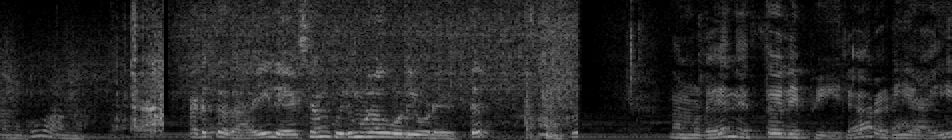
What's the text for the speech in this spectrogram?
നമുക്ക് വാങ്ങാം. അടുത്തതായി ലേശം കുരുമുളക് പൊടിയൂടെ ഇട്ട് നമുക്ക് നമ്മുടെ നെത്തോലി പീര റെഡിയായി.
